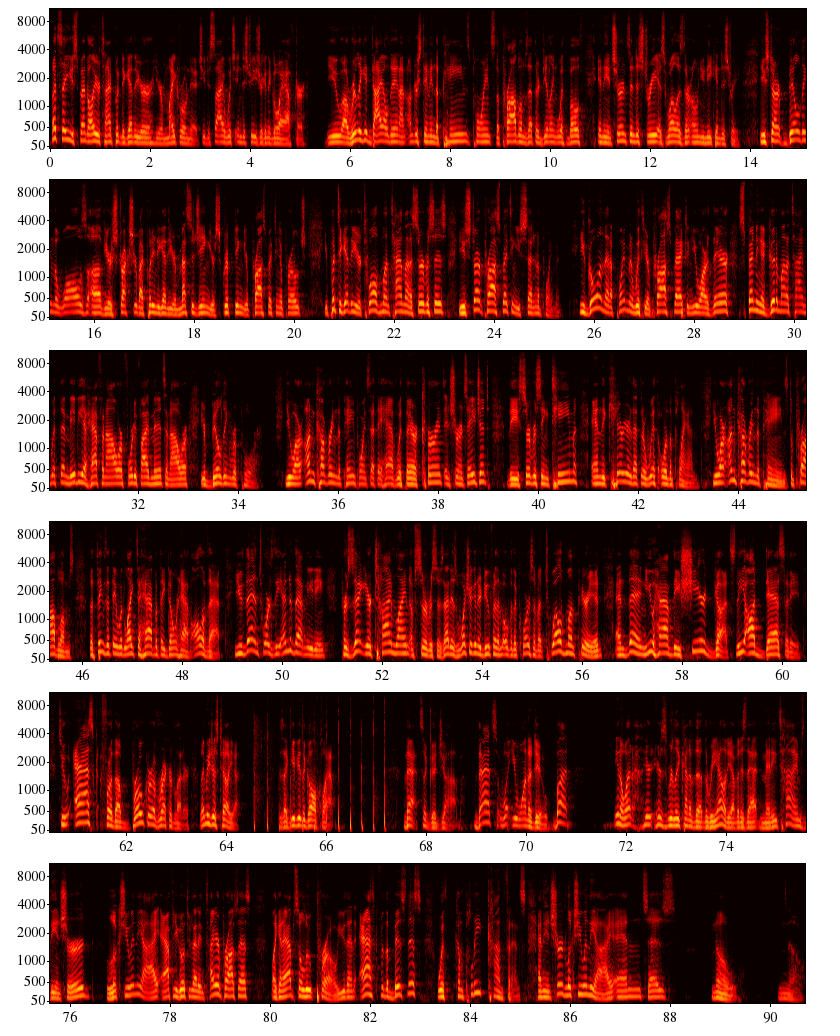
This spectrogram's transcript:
let's say you spend all your time putting together your, your micro niche. You decide which industries you're going to go after. You uh, really get dialed in on understanding the pains points, the problems that they're dealing with, both in the insurance industry as well as their own unique industry. You start building the walls of your structure by putting together your messaging, your scripting, your prospecting approach. You put together your 12 month timeline of services. You start prospecting, you set an appointment. You go on that appointment with your prospect and you are there spending a good amount of time with them, maybe a half an hour, 45 minutes, an hour. You're building rapport. You are uncovering the pain points that they have with their current insurance agent, the servicing team, and the carrier that they're with or the plan. You are uncovering the pains, the problems, the things that they would like to have but they don't have, all of that. You then, towards the end of that meeting, present your timeline of services. That is what you're going to do for them over the course of a 12 month period. And then you have the sheer guts, the audacity to ask for the broker of record letter. Let me just tell you is I give you the golf clap. That's a good job. That's what you want to do. But you know what? Here, here's really kind of the, the reality of it is that many times the insured looks you in the eye after you go through that entire process like an absolute pro. You then ask for the business with complete confidence. And the insured looks you in the eye and says, No, no.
